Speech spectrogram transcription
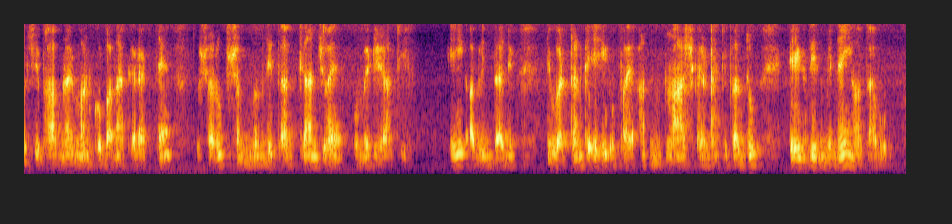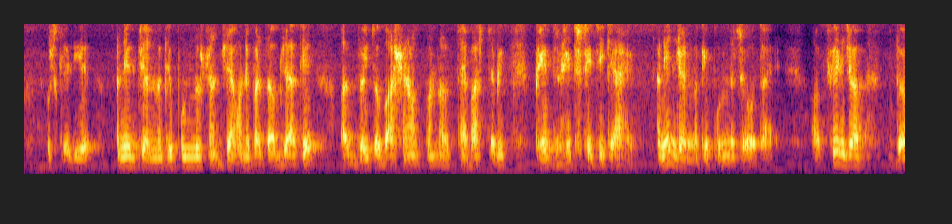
ये भावनाएँ मन को बना के रखते हैं तो स्वरूप संबंधित अज्ञान जो है, वो मिट जाती है। यही अविद्या निवर्तन का यही उपाय नाश करने के परंतु एक दिन में नहीं होता वो। उसके लिए अनेक जन्म के पुण्य संचय होने पर तब जाके अद्वैत तो भाषण उत्पन्न होता है। वास्तविक भेद रहित स्थिति क्या है? अनेक जन्म के पुण्य से होता है। और फिर जब तो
